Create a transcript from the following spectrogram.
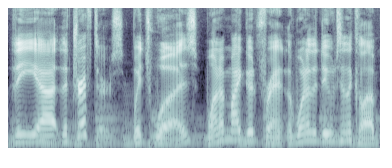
the uh, the Drifters, which was one of my good friends, one of the dudes in the club.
